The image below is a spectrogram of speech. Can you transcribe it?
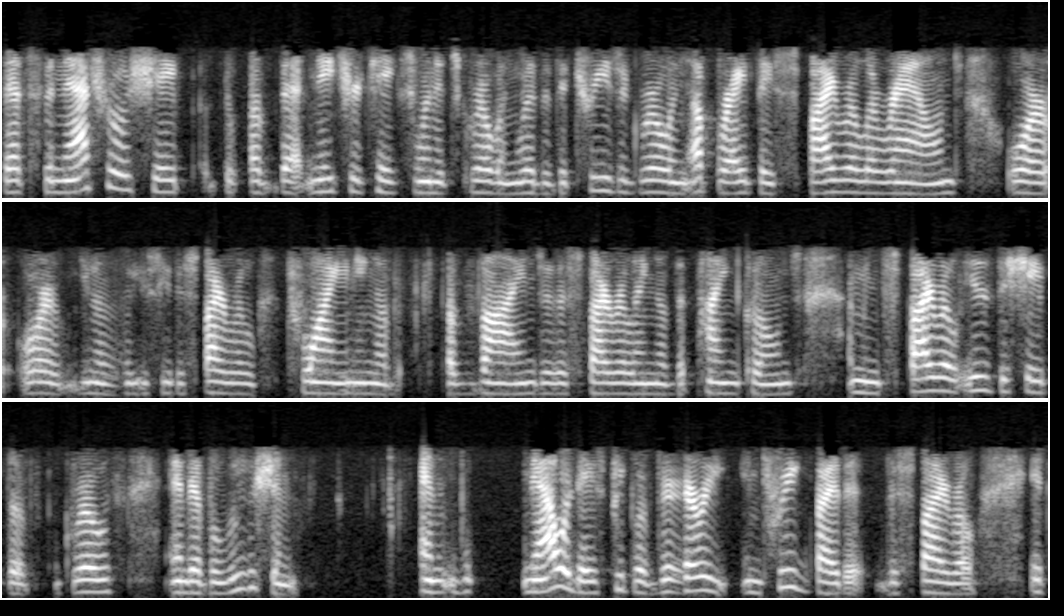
That's the natural shape of, that nature takes when it's growing. Whether the trees are growing upright, they spiral around, or, or you know, you see the spiral twining of of vines or the spiraling of the pine cones. I mean, spiral is the shape of growth and evolution. And nowadays people are very intrigued by the, the spiral. It's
